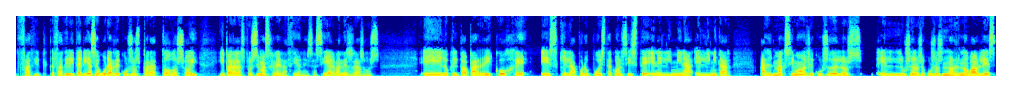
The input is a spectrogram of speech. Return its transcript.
facilitaría asegurar recursos para todos hoy y para las próximas generaciones, así a grandes rasgos. Eh, lo que el Papa recoge es que la propuesta consiste en, eliminar, en limitar al máximo el recurso de los el uso de los recursos no renovables,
